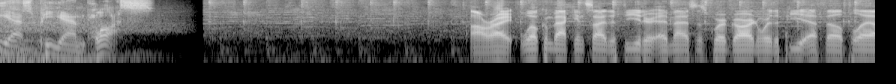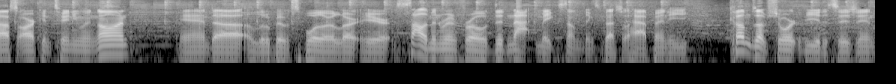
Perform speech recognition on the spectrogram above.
ESPN+. Plus. All right, welcome back inside the theater at Madison Square Garden where the PFL playoffs are continuing on. And uh, a little bit of spoiler alert here. Solomon Renfro did not make something special happen. He comes up short via decision.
